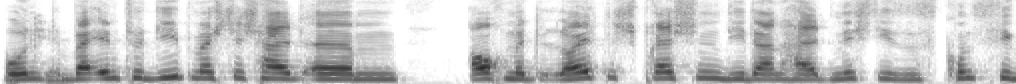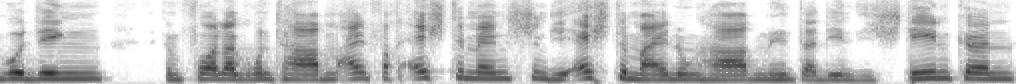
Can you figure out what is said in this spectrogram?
Und Okay. bei Into Deep möchte ich halt ähm, auch mit Leuten sprechen, die dann halt nicht dieses Kunstfigur-Ding im Vordergrund haben. Einfach echte Menschen, die echte Meinung haben, hinter denen sie stehen können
